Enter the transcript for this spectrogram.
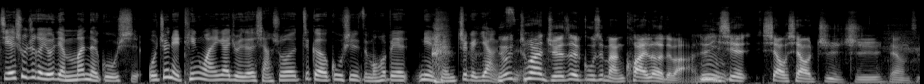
结束这个有点闷的故事，我觉得你听完应该觉得想说这个故事怎么会被念成这个样子？你会突然觉得这个故事蛮快乐的吧？就一切笑笑置之这样子。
